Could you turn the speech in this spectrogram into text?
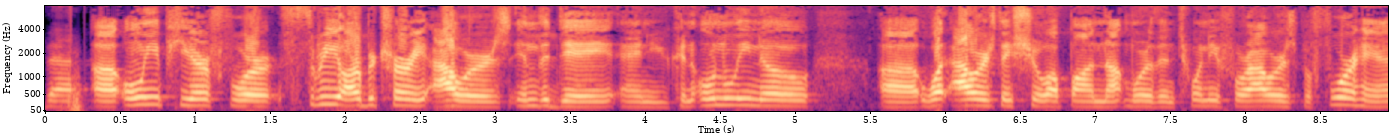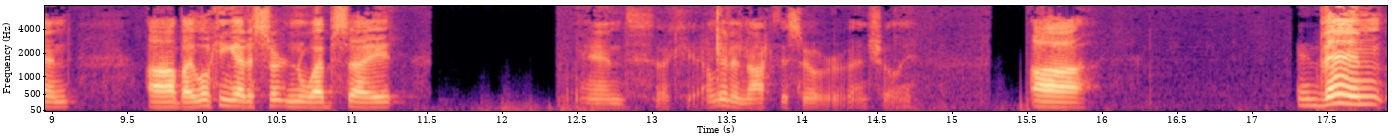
that uh, only appear for three arbitrary hours in the day, and you can only know what hours they show up on not more than 24 hours beforehand uh, by looking at a certain website. And okay, I'm going to knock this over eventually. Uh, and then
